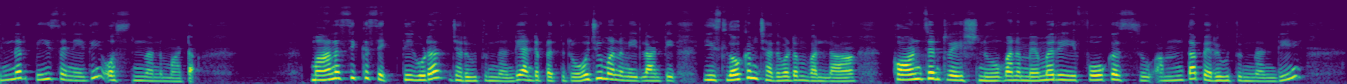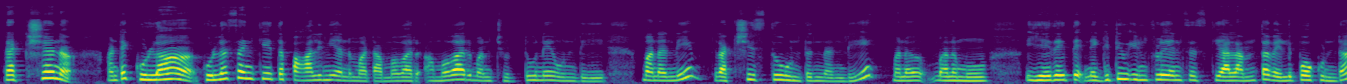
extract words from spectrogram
ఇన్నర్ పీస్ అనేది వస్తుందన్నమాట. మానసిక శక్తి కూడా జరుగుతుందండి. అంటే ప్రతిరోజు మనం ఇలాంటి ఈ శ్లోకం చదవడం వల్ల కాన్సన్ట్రేషను మన మెమరీ ఫోకస్ అంతా పెరుగుతుందండి. రక్షణ అంటే కుల కుల సంకేత పాలిని అన్నమాట. అమ్మవారు అమ్మవారు మన చుట్టూనే ఉండి మనల్ని రక్షిస్తూ ఉంటుందండి. మన మనము ఏదైతే నెగిటివ్ ఇన్ఫ్లుయెన్సెస్కి అలా అంతా వెళ్ళిపోకుండా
